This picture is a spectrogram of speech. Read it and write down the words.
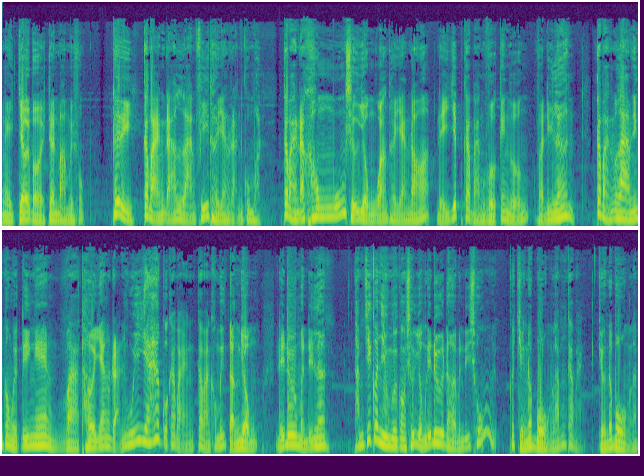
ngày chơi bời trên 30 phút. Thế thì các bạn đã lãng phí thời gian rảnh của mình. Các bạn đã không muốn sử dụng khoảng thời gian đó để giúp các bạn vượt cái ngưỡng và đi lên. Các bạn làm những công việc đi ngang và thời gian rảnh quý giá của các bạn, các bạn không biết tận dụng để đưa mình đi lên. Thậm chí có nhiều người còn sử dụng để đưa đời mình đi xuống. Có chuyện đó buồn lắm các bạn. Chuyện đó buồn lắm.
